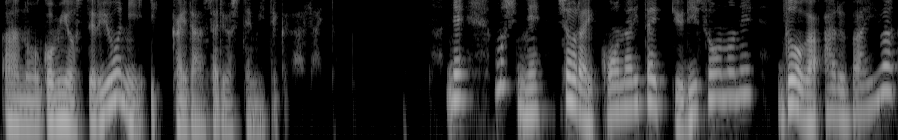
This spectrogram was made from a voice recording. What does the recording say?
あの、ゴミを捨てるように一回断捨離をしてみてくださいと。で、もしね、将来こうなりたいっていう理想のね、像がある場合は、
